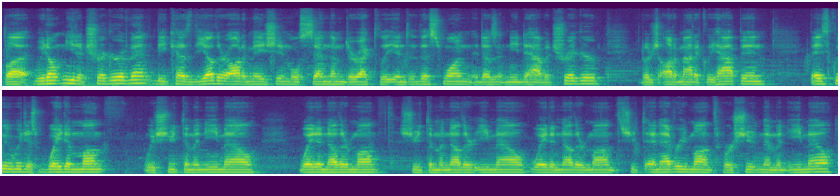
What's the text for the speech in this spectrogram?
But we don't need a trigger event because the other automation will send them directly into this one. It doesn't need to have a trigger. It'll just automatically happen. Basically, we just wait a month, we shoot them an email, wait another month, shoot them another email, wait another month, shoot, and every month we're shooting them an email.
